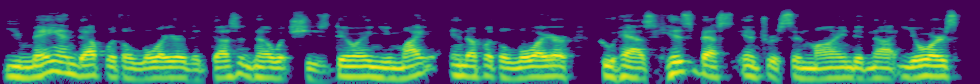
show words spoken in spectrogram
you may end up with a lawyer that doesn't know what she's doing. You might end up with a lawyer who has his best interests in mind and not yours.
